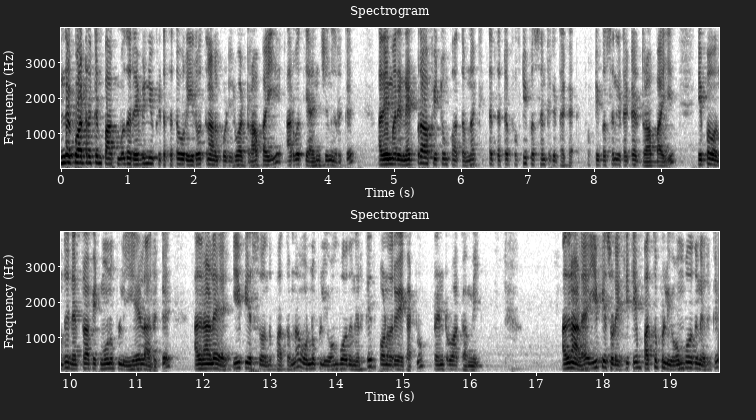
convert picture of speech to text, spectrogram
இந்த குவார்டருக்குன்னு பார்க்கும்போது ரெவென்யூ கிட்டத்தட்ட ஒரு இருபத்தி நாலு கோடி ரூபா ட்ராப் ஆகி அறுபத்தி அஞ்சுன்னு இருக்கு. அதே மாதிரி நெட் ப்ராஃபிட்டும் பார்த்தோம்னா கிட்டத்தட்ட ஃபிஃப்டி பர்சன்ட் கிட்டக்க ஃபிஃப்டி பர்சன்ட் கிட்டக்க ட்ராப் ஆகி இப்போ வந்து நெட் ப்ராஃபிட் மூணு புள்ளி ஏழா இருக்கு. அதனால இபிஎஸ் வந்து பார்த்தோம்னா ஒன்று புள்ளி ஒம்போதுன்னு இருக்கு. இது போன தடவை காட்டிலும் ரெண்டு ரூபா கம்மி. அதனால இபிஎஸ் உடைய டிடிஎம் பத்து புள்ளி ஒம்போதுன்னு இருக்கு.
